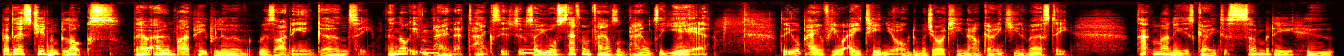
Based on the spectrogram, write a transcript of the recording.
But those student blocks, they're owned by people who are residing in Guernsey. They're not even mm. paying their taxes, mm. so your seven thousand pounds a year that you're paying for your eighteen-year-old, the majority now going to university that money is going to somebody who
